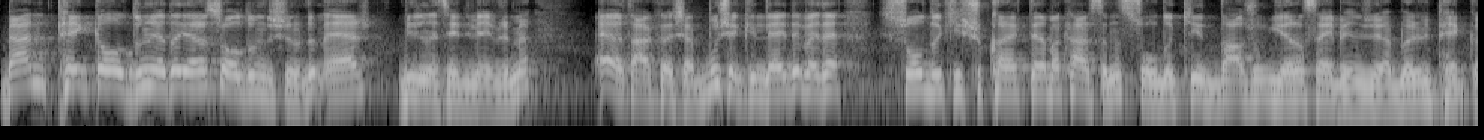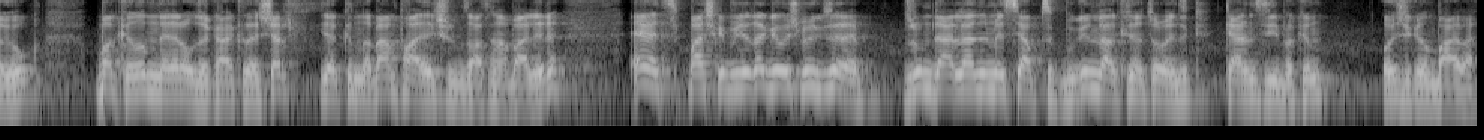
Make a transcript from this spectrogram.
Ben Pekka olduğunu ya da yarasa olduğunu düşünürdüm eğer bilmeseydim evrimi. Evet arkadaşlar bu şekildeydi ve de soldaki şu karaktere bakarsanız soldaki daha çok yarasaya benziyor. Böyle bir Pekka yok. Bakalım neler olacak arkadaşlar. Yakında ben paylaşırım zaten haberleri. Evet başka bir videoda görüşmek üzere. Durum değerlendirmesi yaptık bugün ve Akinator oynadık. Kendinize iyi bakın. Hoşçakalın bay bay.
